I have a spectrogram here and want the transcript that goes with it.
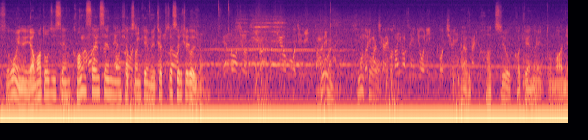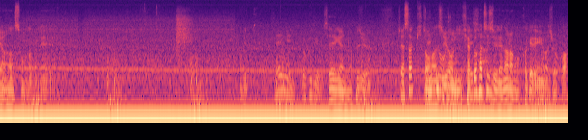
すごいね、大和路線、関西線の103系めちゃくちゃすれ違うじゃん。進戻り間違い。行ございませんようにご注意くはい。ださい、、8をかけないと間に合わなそうなので、制限60制限60じゃあさっきと同じように180で7をかけてみましょうか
